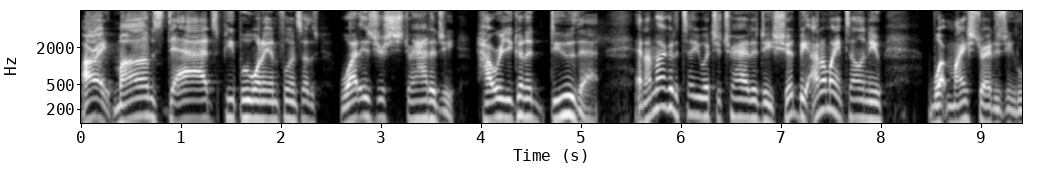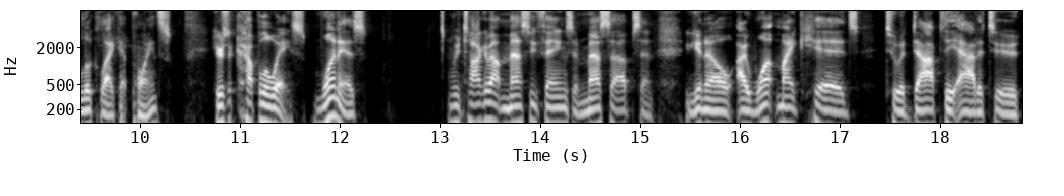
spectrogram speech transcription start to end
all right, moms, dads, people who want to influence others, what is your strategy? How are you going to do that? And I'm not going to tell you what your strategy should be. I don't mind telling you what my strategy looked like at points. Here's a couple of ways. One is we talk about messy things and mess ups and you know i want my kids to adopt the attitude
